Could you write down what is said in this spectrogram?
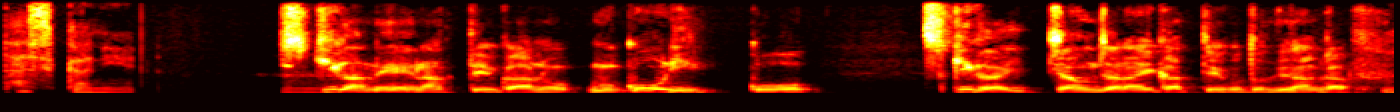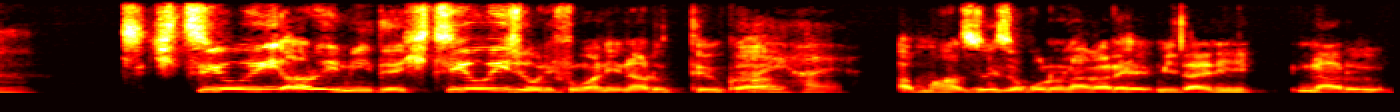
確かに。月がねえなっていうか、あの、向こうに、こう、月が行っちゃうんじゃないかっていうことで、なんか、うん。必要い、ある意味で必要以上に不安になるっていうか、はいはい。あ、まずいぞ、この流れ、みたいになる、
